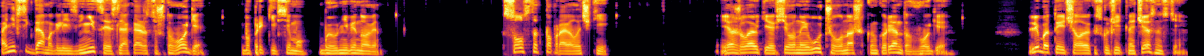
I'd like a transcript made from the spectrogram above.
Они всегда могли извиниться, если окажется, что Воги, вопреки всему, был невиновен. Солстед поправил очки. «Я желаю тебе всего наилучшего у наших конкурентов в Воге. Либо ты человек исключительной честности,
